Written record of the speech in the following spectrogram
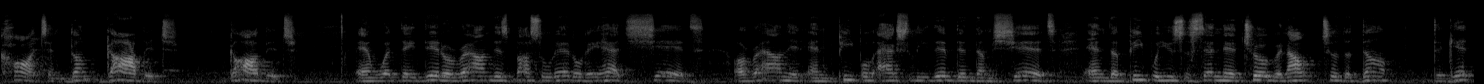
carts and dumped garbage, garbage. And what they did around this basurero, they had sheds around it, and people actually lived in them sheds. And the people used to send their children out to the dump to get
